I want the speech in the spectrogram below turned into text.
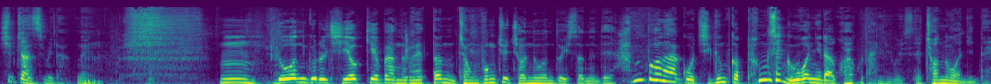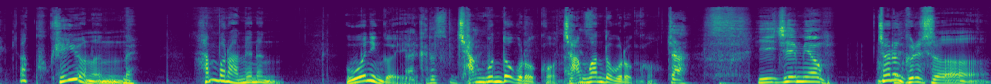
쉽지 않습니다. 네. 음. 음, 노원구를 지역 기반으로 했던 정봉주 전 의원도 있었는데 한 번 하고 지금껏 평생 의원이라고 하고 다니고 있어요. 전 의원인데. 아, 국회의원은 네. 한번 하면은 의원인 거예요. 아, 그렇습니다. 장군도 그렇고 장관도 그렇고. 자, 이재명 저는 그래서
